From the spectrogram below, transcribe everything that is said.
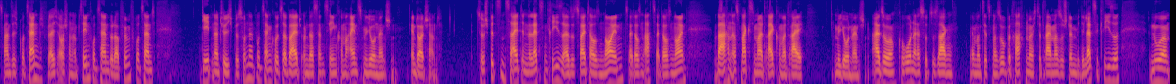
20 Prozent, vielleicht auch schon ab 10 Prozent oder ab 5 Prozent, geht natürlich bis 100 Prozent Kurzarbeit und das sind 10,1 Millionen Menschen in Deutschland. Zur Spitzenzeit in der letzten Krise, also 2009, 2008, 2009, waren es maximal 3,3 Millionen Menschen. Also Corona ist sozusagen, wenn man es jetzt mal so betrachten möchte, dreimal so schlimm wie die letzte Krise. Nur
